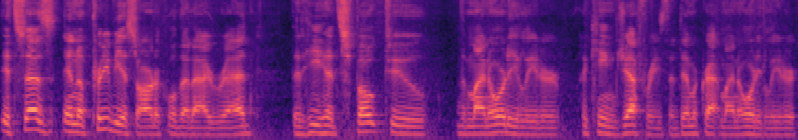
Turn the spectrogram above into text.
it says in a previous article that I read that he had spoke to the minority leader Hakeem Jeffries, the Democrat minority leader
